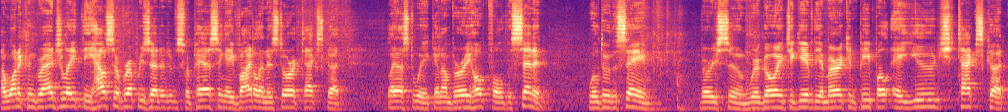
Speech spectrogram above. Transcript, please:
I want to congratulate the House of Representatives for passing a vital and historic tax cut last week, and I'm very hopeful the Senate will do the same very soon. We're going to give the American people a huge tax cut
